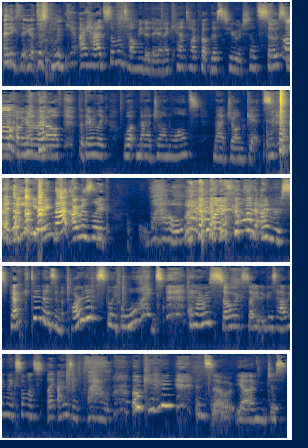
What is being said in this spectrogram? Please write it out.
Anything at this point. Yeah, I had someone tell me today, and I can't talk about this too, which sounds so oh. stupid Oh. coming out of my mouth. But they were like, "What Mad John wants, Mad John gets." and me hearing that, I was like, "Wow, oh my god, I'm respected as an artist. Like what?" And I was so excited because having like someone's like, I was like, "Wow, okay." And so yeah, I'm just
